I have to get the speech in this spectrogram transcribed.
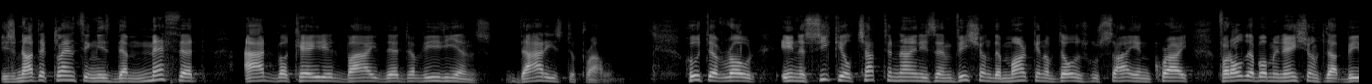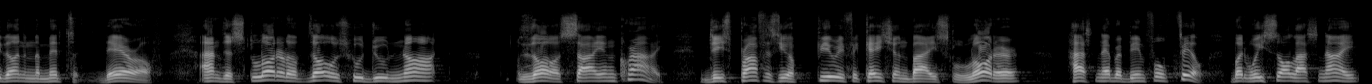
is not the cleansing, is the method advocated by the Davidians. That is the problem. Houteff wrote in Ezekiel chapter 9 is envisioned the marking of those who sigh and cry for all the abominations that be done in the midst thereof, and the slaughter of those who do not thus sigh and cry. This prophecy of purification by slaughter has never been fulfilled. But we saw last night,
